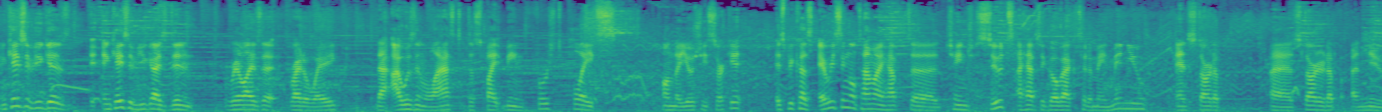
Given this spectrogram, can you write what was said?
In case if you guys, in case if you guys didn't realize it right away, that I was in last despite being first place on the Yoshi circuit, it's because every single time I have to change suits, I have to go back to the main menu and start up, uh, start it up anew.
